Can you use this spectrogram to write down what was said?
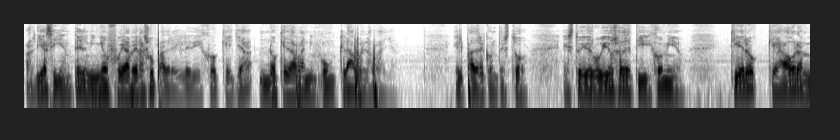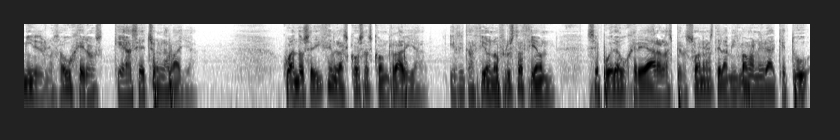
Al día siguiente el niño fue a ver a su padre y le dijo que ya no quedaba ningún clavo en la valla. El padre contestó, Estoy orgulloso de ti, hijo mío. Quiero que ahora mires los agujeros que has hecho en la valla. Cuando se dicen las cosas con rabia, irritación o frustración, se puede agujerear a las personas de la misma manera que tú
